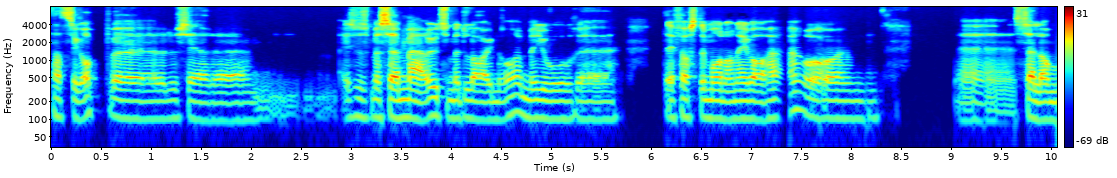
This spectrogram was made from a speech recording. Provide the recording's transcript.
tatt seg opp. Eh, du ser eh, Jeg syns vi ser mer ut som et lag nå enn vi gjorde eh, de første månedene jeg var her. og eh, selv om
